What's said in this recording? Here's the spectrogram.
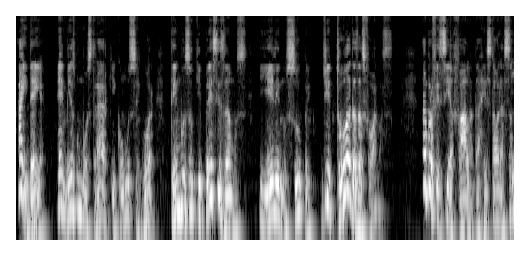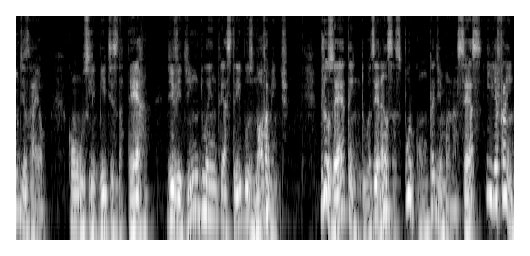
A ideia é mesmo mostrar que com o Senhor temos o que precisamos e ele nos supre de todas as formas. A profecia fala da restauração de Israel, com os limites da terra, dividindo entre as tribos novamente. José tem duas heranças por conta de Manassés e Efraim,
